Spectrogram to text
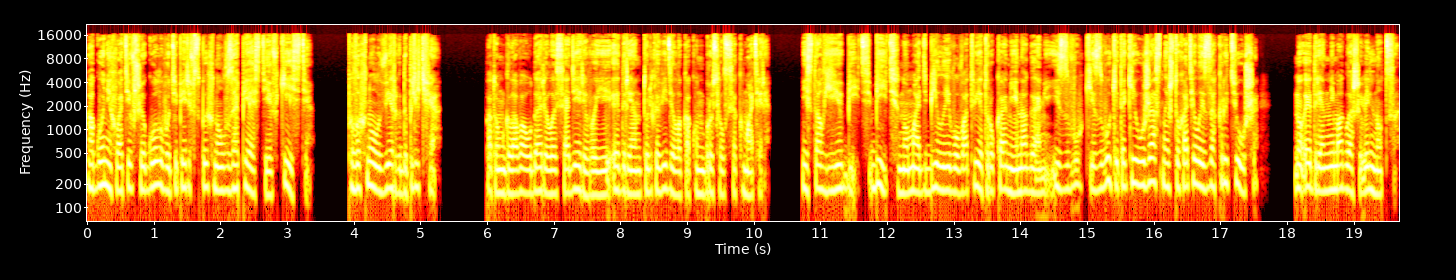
Огонь, охвативший голову, теперь вспыхнул в запястье, в кисти, полыхнул вверх до плеча. Потом голова ударилась о дерево, и Эдриан только видела, как он бросился к матери. И стал ее бить, бить, но мать била его в ответ руками и ногами. И звуки, звуки такие ужасные, что хотелось закрыть уши. Но Эдриан не могла шевельнуться,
